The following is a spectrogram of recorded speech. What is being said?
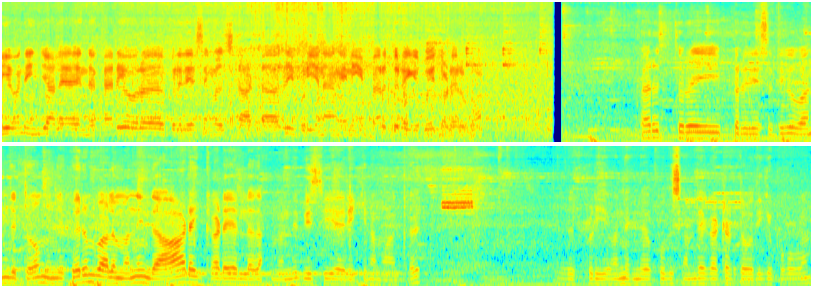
இப்படியே வந்து இந்தியாவில் இந்த கரையோர பிரதேசங்கள் ஸ்டார்ட் ஆகுது. இப்படியே நாங்கள் நீங்கள் பருத்துறைக்கு போய் தொடருவோம். கருத்துறை பிரதேசத்துக்கு வந்துட்டோம். இங்கே பெரும்பாலும் வந்து இந்த ஆடை கடையில் தான் வந்து பிஸியாக இருக்கிற மக்கள். இப்படி வந்து இந்த புது சந்தை கட்டட தொகுதிக்கு போவோம்.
